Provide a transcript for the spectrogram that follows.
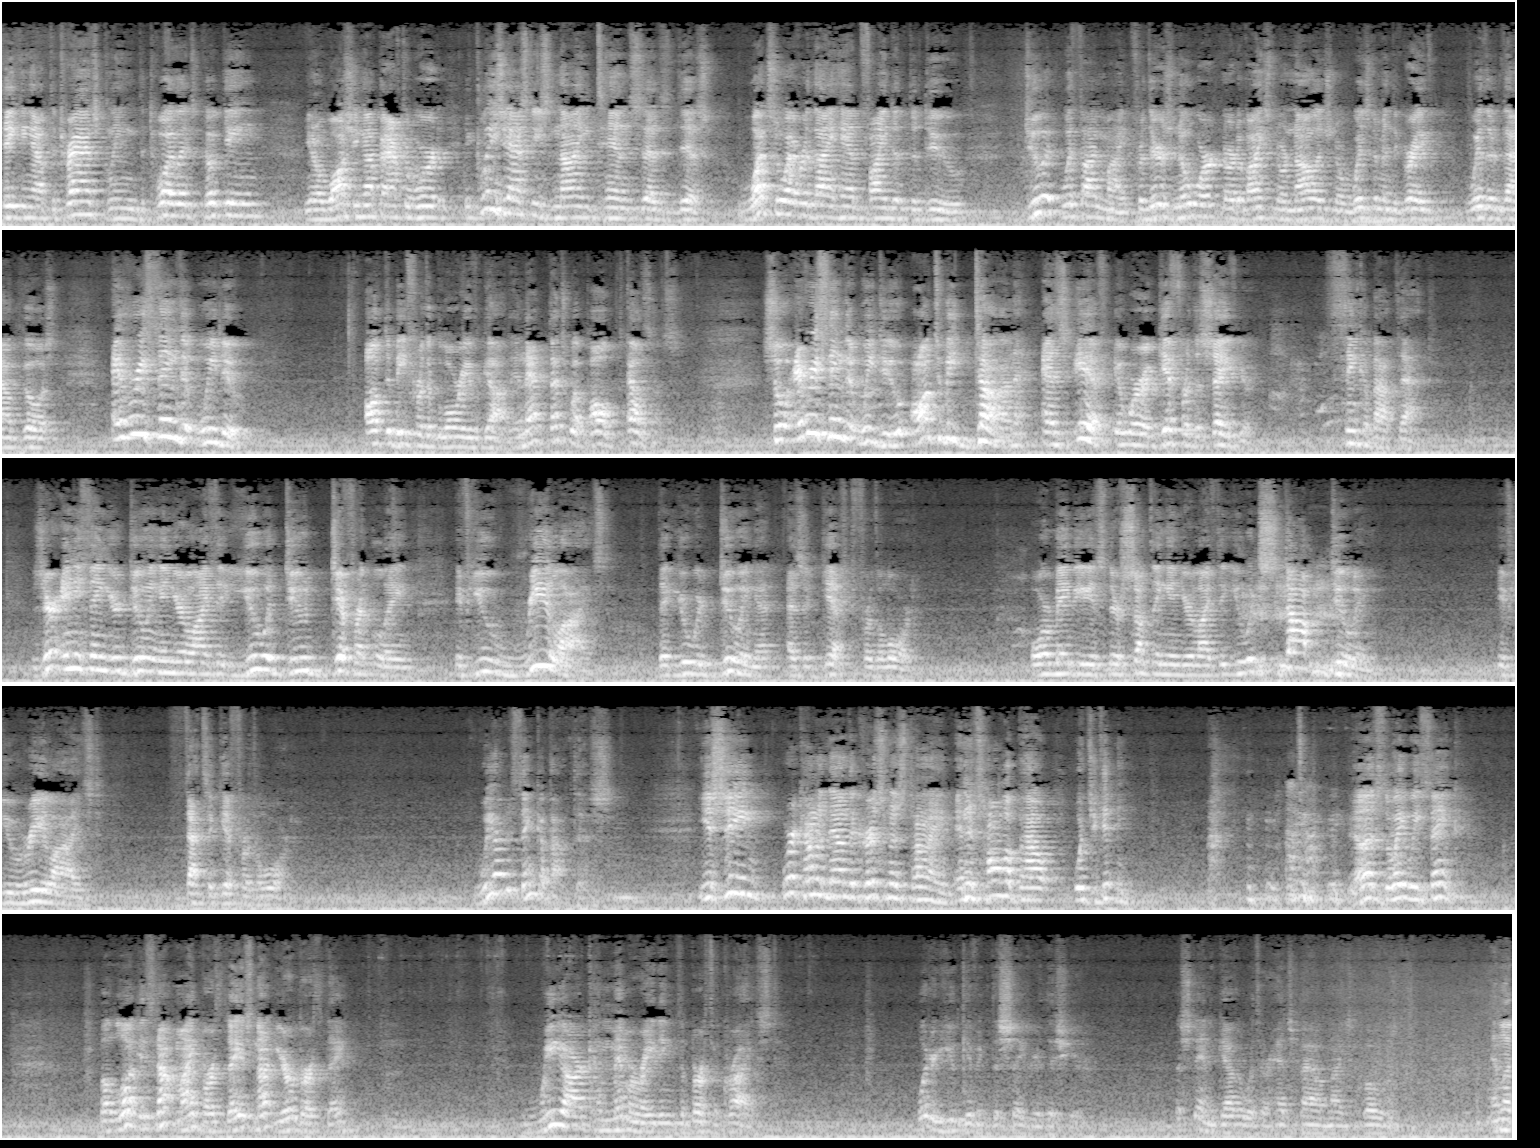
Taking out the trash, cleaning the toilets, cooking, you know, washing up afterward. Ecclesiastes 9.10 says this, Whatsoever thy hand findeth to do, do it with thy might, for there is no work, nor device, nor knowledge, nor wisdom in the grave, whither thou goest. Everything that we do, ought to be for the glory of God. And that, that's what Paul tells us. So everything that we do ought to be done as if it were a gift for the Savior. Think about that. Is there anything you're doing in your life that you would do differently if you realized that you were doing it as a gift for the Lord? Or maybe is there something in your life that you would stop doing if you realized that's a gift for the Lord? We ought to think about this. You see, we're coming down to Christmas time, and it's all about what you get me. you know, that's the way we think. But look, it's not my birthday, it's not your birthday. We are commemorating the birth of Christ. What are you giving the Savior this year? Let's stand together with our heads bowed and eyes closed. And let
